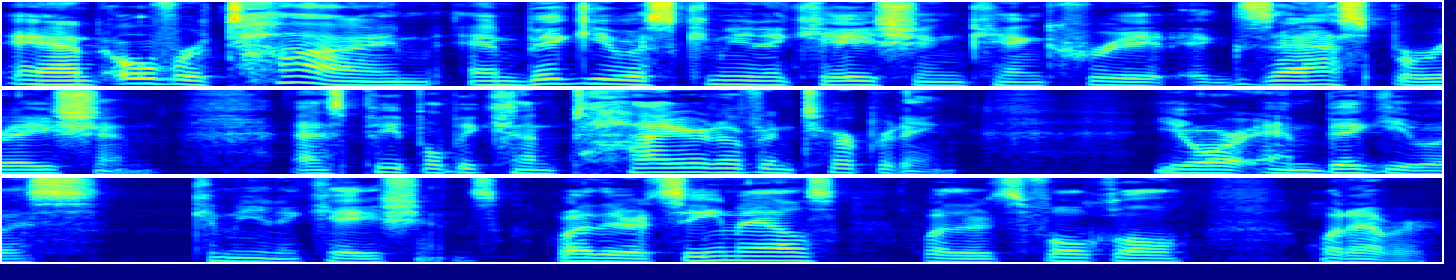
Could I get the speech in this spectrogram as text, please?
And over time, ambiguous communication can create exasperation as people become tired of interpreting your ambiguous communications, whether it's emails, whether it's vocal, whatever.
